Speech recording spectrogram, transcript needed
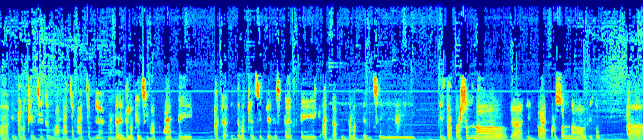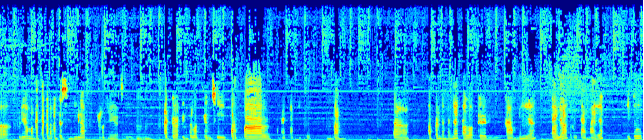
eh, inteligensi itu memang macam-macam ya. Ada Mhm. inteligensi matematik, ada inteligensi kinestetik, ada inteligensi interpersonal, ya intrapersonal itu eh, beliau mengatakan ada sembilan inteligensi. Mm-mm. Ada inteligensi verbal, semacam itu. Mm-mm. Nah, eh, apa namanya kalau dari kami ya saya terutama ya itu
